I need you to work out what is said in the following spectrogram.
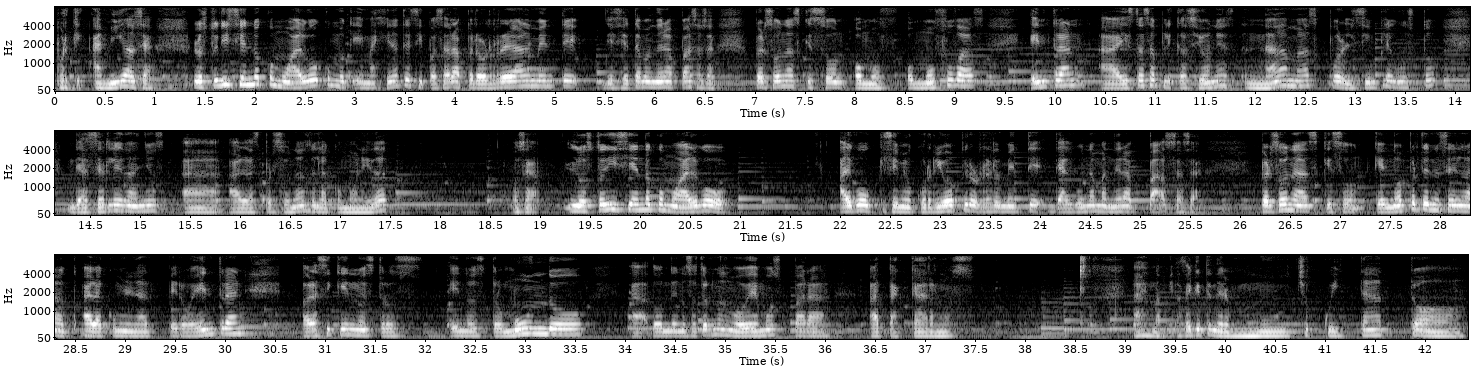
Porque, amiga, o sea, lo estoy diciendo como algo como que imagínate si pasara, pero realmente de cierta manera pasa. O sea, personas que son homófobas entran a estas aplicaciones nada más por el simple gusto de hacerle daños a, a las personas de la comunidad. O sea, lo estoy diciendo como algo, algo que se me ocurrió, pero realmente de alguna manera pasa. O sea, personas que son, que no pertenecen a la, comunidad, pero entran ahora sí que en nuestros, en nuestro mundo, donde nosotros nos movemos para atacarnos. Ay, no, amigas, hay que tener mucho cuidado.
